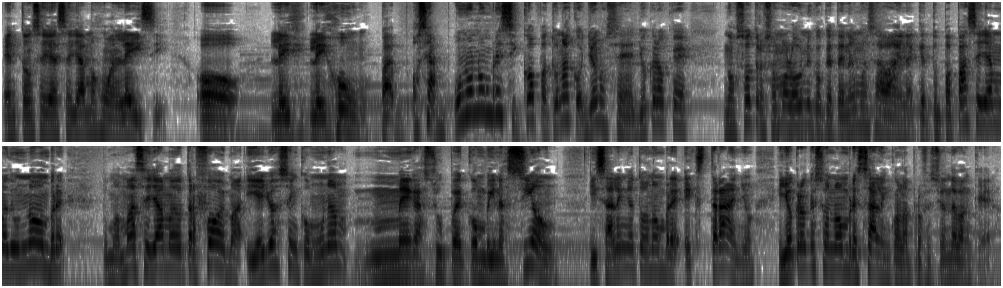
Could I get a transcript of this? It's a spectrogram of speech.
Entonces ella se llama Juan Lacy o Lei, O sea, unos nombres psicópatas. Una, yo no sé, yo creo que nosotros somos los únicos que tenemos esa vaina. Que tu papá se llama de un nombre, tu mamá se llama de otra forma. Y ellos hacen como una mega super combinación. Y salen estos nombres extraños. Y yo creo que esos nombres salen con la profesión de banquera.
